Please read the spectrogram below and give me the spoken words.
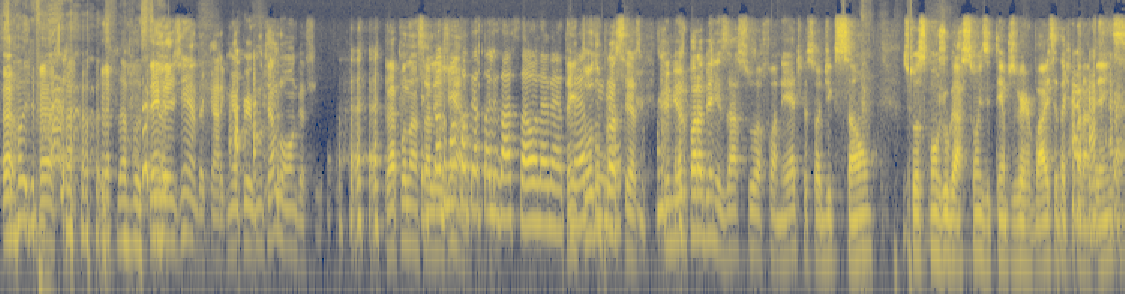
Saúde pra você. Tem legenda, cara, que minha pergunta é longa, filho. Vai por lançar Tem legenda. Tem toda uma contextualização, né, Neto? Tem todo um processo. Primeiro, parabenizar a sua fonética, sua dicção suas conjugações e tempos verbais, você está de parabéns.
